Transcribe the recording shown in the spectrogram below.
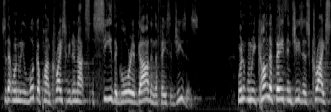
so that when we look upon Christ, we do not see the glory of God in the face of Jesus. When, when we come to faith in Jesus Christ,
